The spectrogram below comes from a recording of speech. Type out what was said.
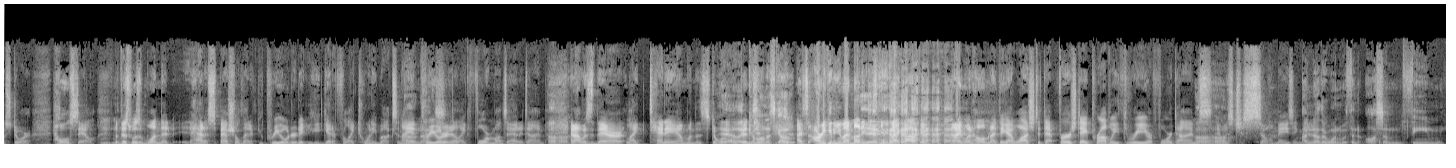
store wholesale. Mm-hmm. But this was one that had a special that if you pre-ordered it, you could get it for like twenty bucks, and I Oh, had nice. pre-ordered it like four months ahead of time, and I was there like 10 a.m. when the store Yeah, like, opened. come on, let's go. I was already giving you my money. Just give me my Yeah. copy. And I went home and I think I watched it that first day probably three or four times. Uh-huh. It was just so amazing. Man. Another one with an awesome theme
